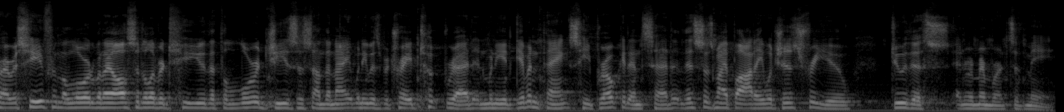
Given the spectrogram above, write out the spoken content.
For I received from the Lord what I also delivered to you that the Lord Jesus, on the night when he was betrayed, took bread, and when he had given thanks, he broke it and said, This is my body, which is for you. Do this in remembrance of me.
